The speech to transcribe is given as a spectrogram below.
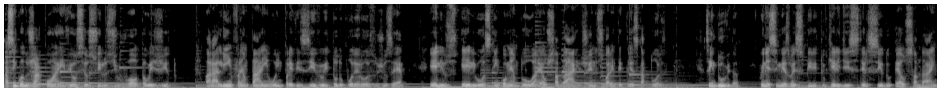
Assim, quando Jacó enviou seus filhos de volta ao Egito para ali enfrentarem o imprevisível e todo-poderoso José, ele os, ele os encomendou a El Shaddai, Gênesis 43, 14. Sem dúvida, foi nesse mesmo espírito que ele diz ter sido El Shaddai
